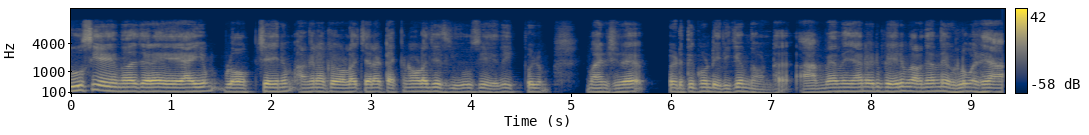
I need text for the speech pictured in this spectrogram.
യൂസ് ചെയ്യുന്നത് ചില എ ഐയും ബ്ലോക്ക് ചെയിനും അങ്ങനെയൊക്കെയുള്ള ചില ടെക്നോളജീസ് യൂസ് ചെയ്ത് ഇപ്പോഴും മനുഷ്യരെ പെടുത്തിക്കൊണ്ടിരിക്കുന്നുണ്ട്. ആംബെന്ന് ഞാനൊരു പേര് പറഞ്ഞതേ ഉള്ളൂ. പക്ഷേ ആ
